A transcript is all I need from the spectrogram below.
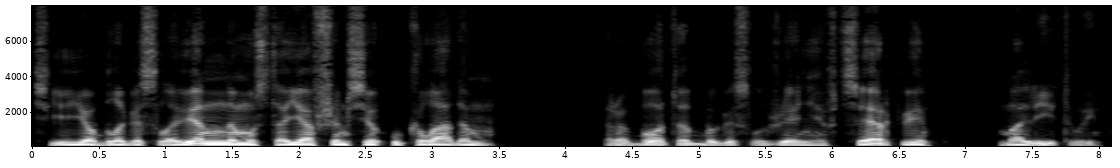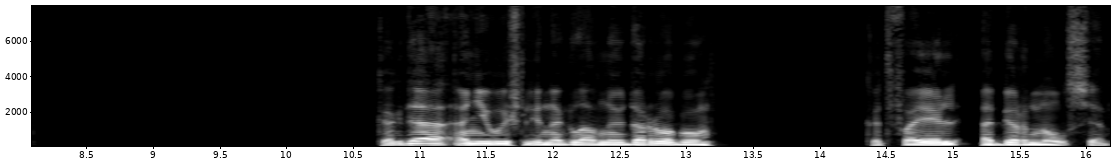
с ее благословенным устоявшимся укладом. Работа, богослужение в церкви — молитвы. Когда они вышли на главную дорогу, Катфаэль обернулся.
